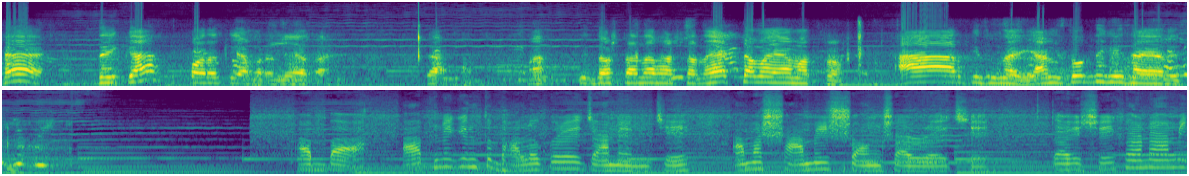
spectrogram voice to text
হ্যাঁ আর কিছু নাই, আমি তোর আপনি কিন্তু ভালো করে জানেন যে আমার স্বামীর সংসার রয়েছে। তাই সেখানে আমি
